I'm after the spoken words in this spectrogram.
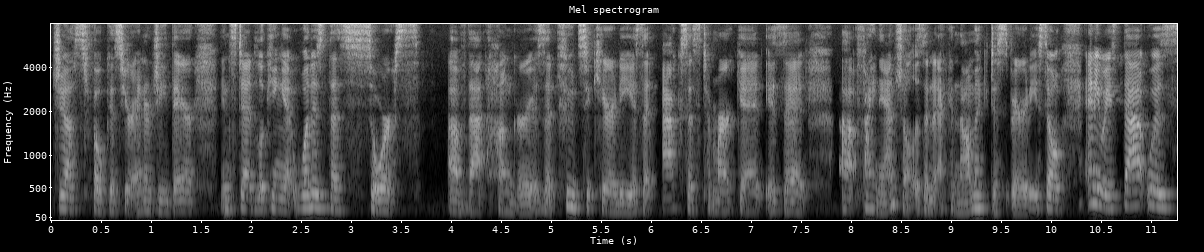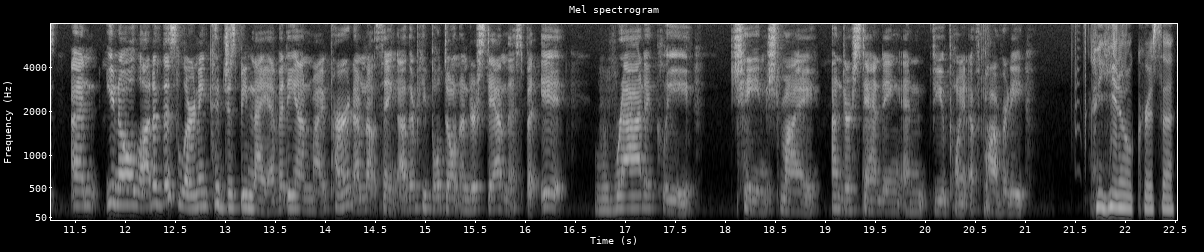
just focus your energy there. Instead, looking at what is the source of that hunger? Is it food security? Is it access to market? Is it uh, financial? Is it an economic disparity? So, anyways, that was, and you know, a lot of this learning could just be naivety on my part. I'm not saying other people don't understand this, but it radically changed my understanding and viewpoint of poverty. You know, Carissa,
